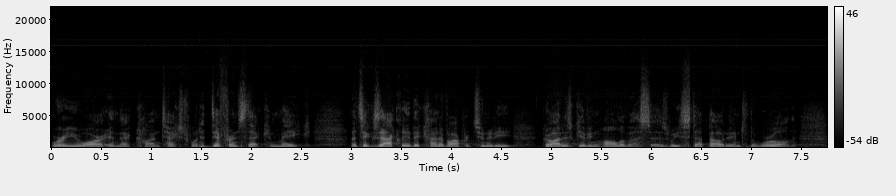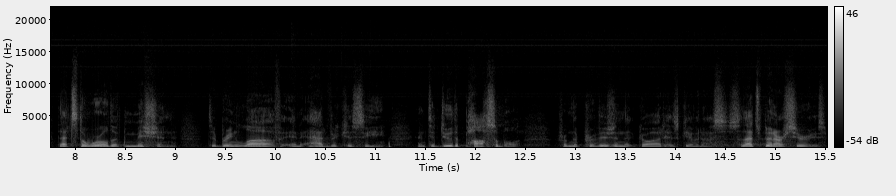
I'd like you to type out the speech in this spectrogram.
where you are in that context, what a difference that can make. That's exactly the kind of opportunity God is giving all of us as we step out into the world. That's the world of mission, to bring love and advocacy and to do the possible from the provision that God has given us. So that's been our series.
